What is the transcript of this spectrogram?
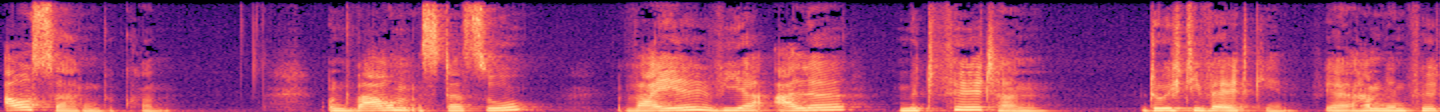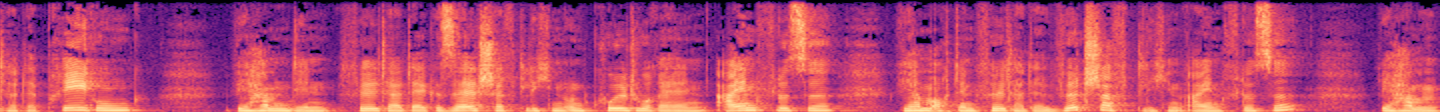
Aussagen bekommen. Und warum ist das so? Weil wir alle mit Filtern durch die Welt gehen. Wir haben den Filter der Prägung, wir haben den Filter der gesellschaftlichen und kulturellen Einflüsse, wir haben auch den Filter der wirtschaftlichen Einflüsse, wir haben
